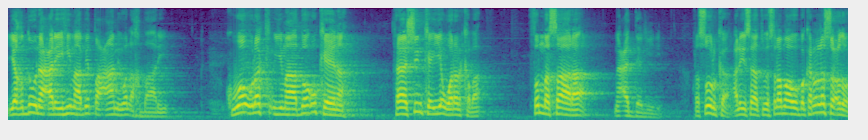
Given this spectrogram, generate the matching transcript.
yaqduuna calayhima biacaami walahbaari kuwo ula yimaado u keena raashinka iyo wararkaba. Uma saara maca daliili. Rasuulka calayhi salaatu wasalaam oo abubakarna la socdo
